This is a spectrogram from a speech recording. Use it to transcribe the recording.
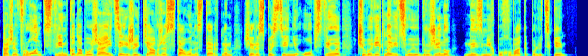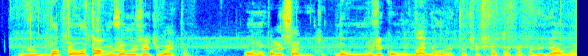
Каже, фронт стрімко наближається, і життя вже стало нестерпним. Через постійні обстріли чоловік навіть свою дружину не зміг поховати по-людськи. Бабка вот там уже лежить в этом. Он у палисаднике. Ну, мужиков наняли, це що, викопали яму,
